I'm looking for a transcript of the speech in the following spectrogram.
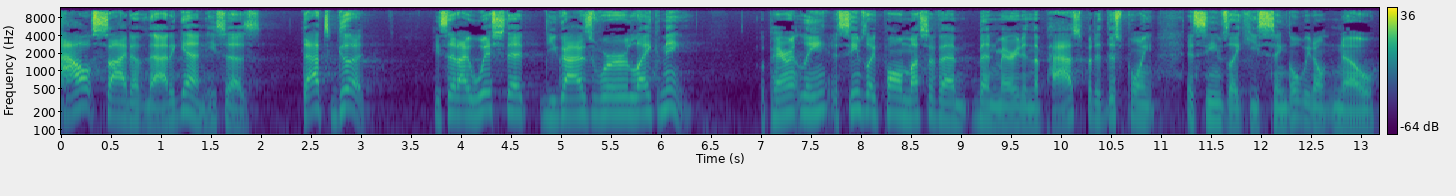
Outside of that, again, he says, that's good. He said, I wish that you guys were like me. Apparently, it seems like Paul must have been married in the past, but at this point, it seems like he's single. We don't know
